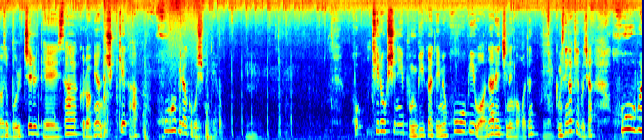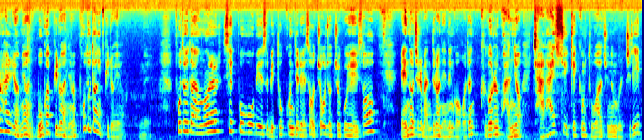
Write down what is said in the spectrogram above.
여기서 물질 대사 그러면 쉽게 가 호흡이라고 보시면 돼요. 호, 티록신이 분비가 되면 호흡이 원활해지는 거거든. 그럼 생각해 보자. 호흡을 하려면 뭐가 필요하냐면 포도당이 필요해요. 네. 포도당을 세포 호흡에 의해서 미토콘드리아에서 어쩌고 저쩌고 해서 에너지를 만들어내는 거거든. 그거를 관여 잘 할 수 있게끔 도와주는 물질이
